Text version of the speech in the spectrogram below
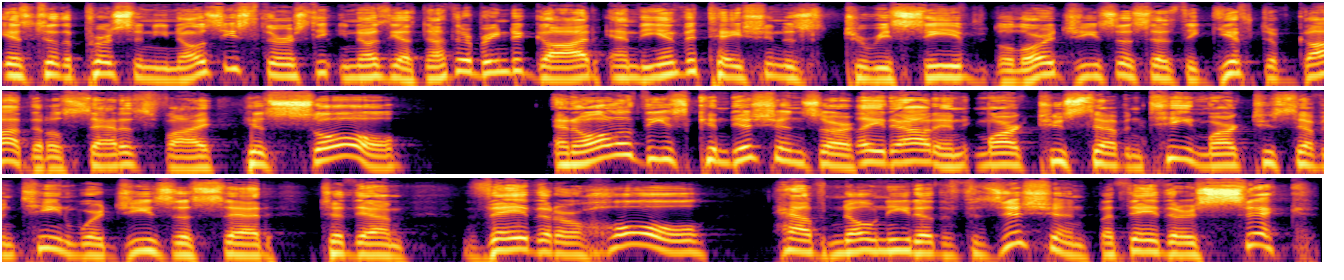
is to the person he knows he's thirsty, he knows he has nothing to bring to God, and the invitation is to receive the Lord Jesus as the gift of God that'll satisfy his soul. And all of these conditions are laid out in Mark 2:17, Mark 2:17 where Jesus said to them, "They that are whole have no need of the physician, but they that are sick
